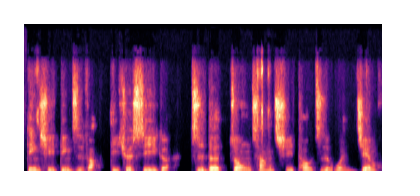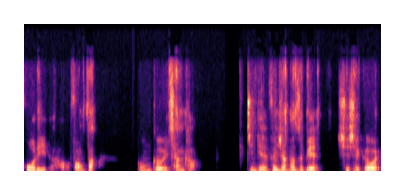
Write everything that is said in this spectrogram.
定期定值法的确是一个值得中长期投资稳健获利的好方法，供各位参考。今天分享到这边，谢谢各位。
